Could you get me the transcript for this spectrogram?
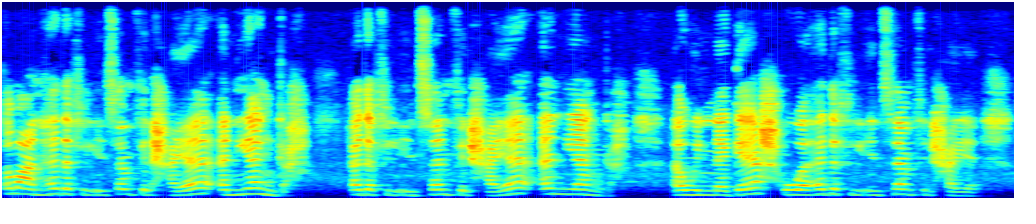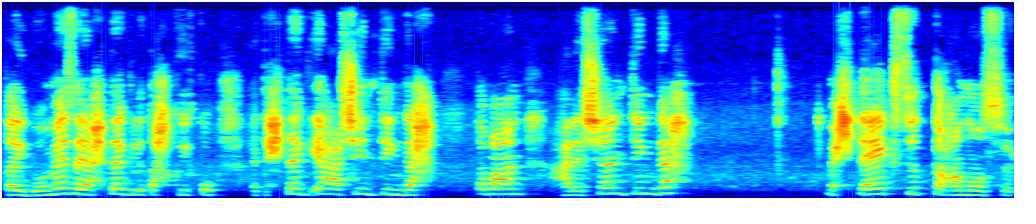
طبعا هدف الإنسان في الحياة أن ينجح. هدف الإنسان في الحياة أن ينجح. أو النجاح هو هدف الإنسان في الحياة. طيب وماذا يحتاج لتحقيقه؟ هتحتاج إيه عشان تنجح؟ طبعا علشان تنجح محتاج ست عناصر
